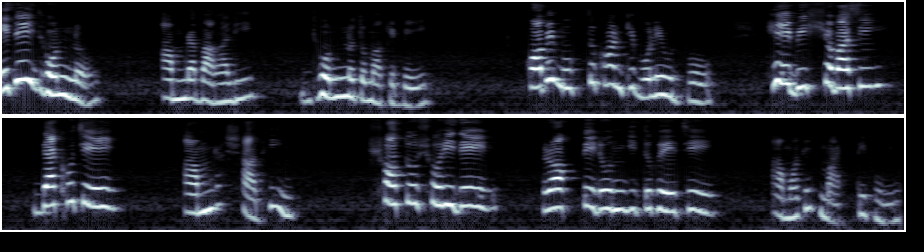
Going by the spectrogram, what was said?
এতেই ধন্য আমরা বাঙালি, ধন্য তোমাকে পেয়ে। কবে মুক্ত কণ্ঠে বলে উঠব, হে বিশ্ববাসী, দেখো যে আমরা স্বাধীন, শত শহীদের রক্তে রঞ্জিত হয়েছে আমাদের মাতৃভূমি।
